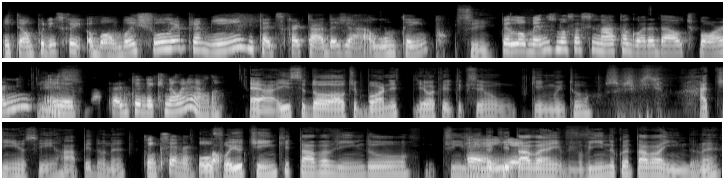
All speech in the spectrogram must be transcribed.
Então, por isso que. Bom, Van Schuller, pra mim, tá descartada já há algum tempo. Sim, Pelo menos no assassinato agora da Outborn, é, dá pra entender que não é ela. É, esse do Outborn, eu acredito que seja um game muito ratinho, assim, rápido, né? Tem que ser, né? Ou Bom, foi o Tim que tava vindo, fingindo É, que e aí- tava vindo quando tava indo, né?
